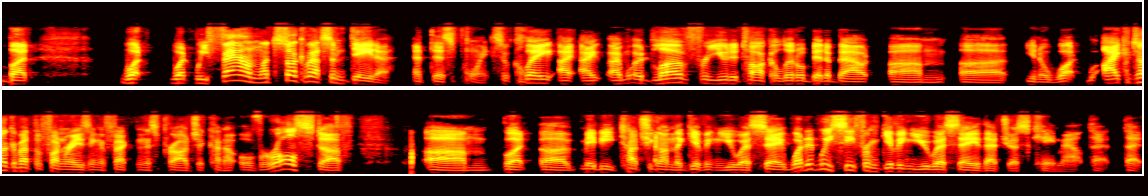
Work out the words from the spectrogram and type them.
But what what we found let's talk about some data at this point so clay i i, I would love for you to talk a little bit about um uh you know what i could talk about the fundraising effectiveness project kind of overall stuff um but uh maybe touching on the giving usa what did we see from giving usa that just came out that that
